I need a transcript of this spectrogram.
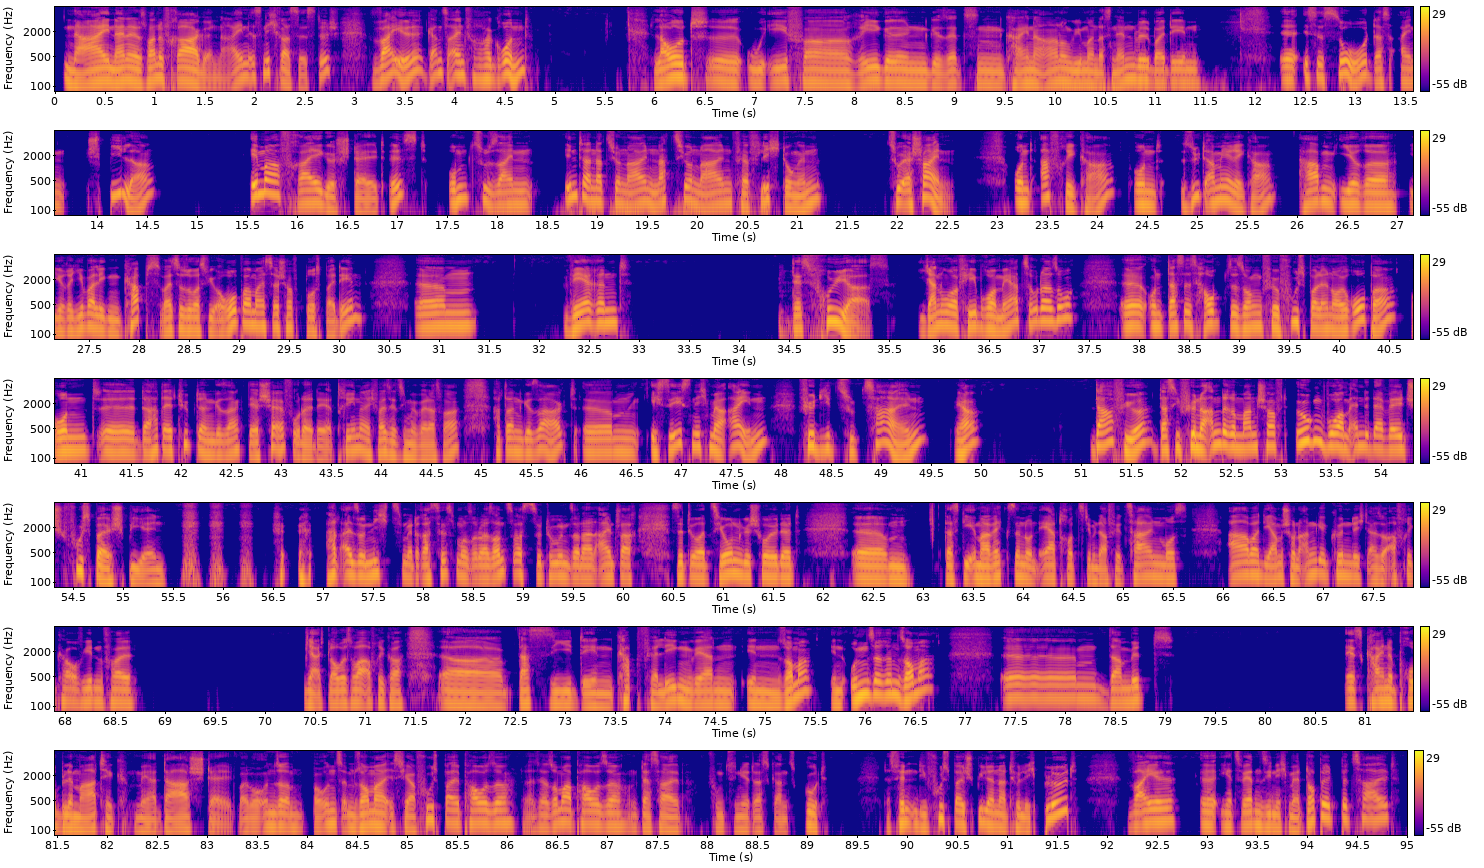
Nein, nein, nein, das war eine Frage. Nein, ist nicht rassistisch, weil, ganz einfacher Grund, laut äh, UEFA-Regeln, Gesetzen, keine Ahnung, wie man das nennen will bei denen, äh, ist es so, dass ein Spieler immer freigestellt ist, um zu seinen internationalen, nationalen Verpflichtungen zu erscheinen. Und Afrika und Südamerika haben ihre, ihre jeweiligen Cups, weißt du, sowas wie Europameisterschaft, bloß bei denen, ähm, während des Frühjahrs. Januar, Februar, März oder so. Äh, und das ist Hauptsaison für Fußball in Europa. Und äh, da hat der Typ dann gesagt, der Chef oder der Trainer, ich weiß jetzt nicht mehr, wer das war, hat dann gesagt, ähm, ich sehe es nicht mehr ein, für die zu zahlen, ja, dafür, dass sie für eine andere Mannschaft irgendwo am Ende der Welt Fußball spielen. Hat also nichts mit Rassismus oder sonst was zu tun, sondern einfach Situationen geschuldet, ähm, dass die immer weg sind und er trotzdem dafür zahlen muss. Aber die haben schon angekündigt, also Afrika auf jeden Fall, ja, ich glaube, es war Afrika, äh, dass sie den Cup verlegen werden in Sommer, in unseren Sommer, ähm, damit es keine Problematik mehr darstellt. Weil bei, unserem, bei uns im Sommer ist ja Fußballpause, da ist ja Sommerpause und deshalb funktioniert das ganz gut. Das finden die Fußballspieler natürlich blöd, weil äh, jetzt werden sie nicht mehr doppelt bezahlt,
